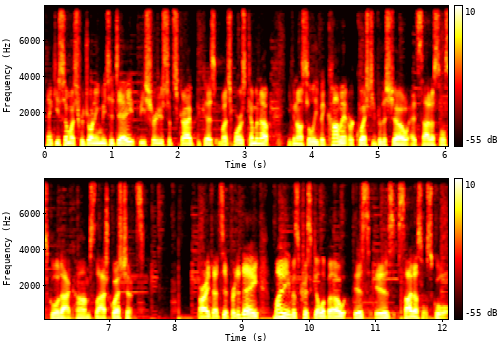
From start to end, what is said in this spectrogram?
Thank you so much for joining me today. Be sure you're subscribed because much more is coming up. You can also leave a comment or question for the show at sidehustleschool.com slash questions. All right, that's it for today. My name is Chris Guillebeau. This is Side Hustle School.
